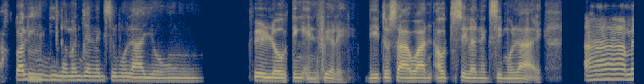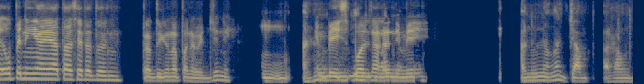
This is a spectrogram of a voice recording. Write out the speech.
Actually, Hmm. hindi naman dyan nagsimula yung Fear, Loathing, and Fear eh. Dito sa One Out sila nagsimula eh. Ah, may opening nga yata sila doon. Pero di ko napanood yun eh. Mm, ano, Yung baseball na anime. Ano na nga, Jump Around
